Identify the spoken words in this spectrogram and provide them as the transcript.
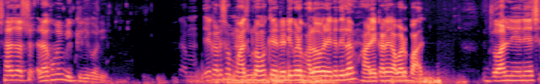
সাড়ে চারশো এরকমই বিক্রি করি। এখানে সব মাছগুলো আমাকে রেডি করে ভালোভাবে রেখে দিলাম। আর এখানে আবার জল নিয়ে নিয়েছে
